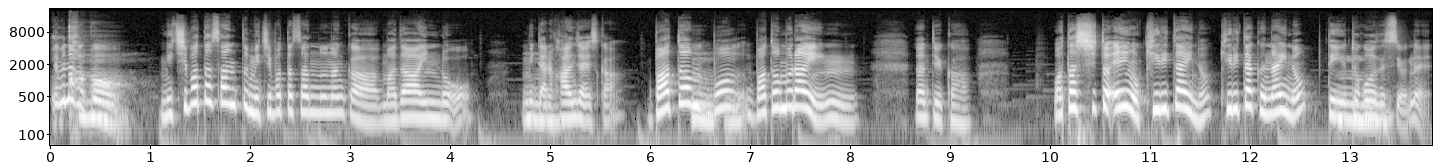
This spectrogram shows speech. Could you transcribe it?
でもなんかこう道端さんと道端さんのなんかマダーインローみたいな感じじゃないですか。バトム、ボうん。うバトムラインなんていうか私と縁を切りたいの？切りたくないの？っていうところですよね。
